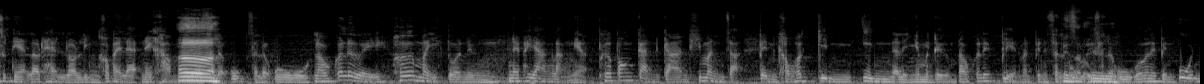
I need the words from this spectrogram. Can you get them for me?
จุดเนี้ยเราแทนลอลิงเข้าไปแล้วในคำเออสระอุสระอู เราก็เลยเพิ่มมาอีกตัวหนึ่งในพยางค์หลังเนี่ยเพื่อป้องกันการที่มันจะเป็นคำว่ากินอินอะไรเงี้ยเหมือนเดิม เราก็เลยเปลี่ยนมันเป็นสระเป็นอูสระหรืออูสระอูก็เลยเป็นอุน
